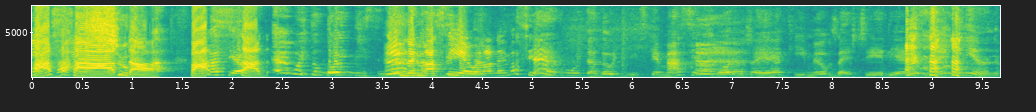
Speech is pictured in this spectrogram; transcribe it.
passada! Marcela, Passada! É muito doidice. Maciel. Não é Maciel, ela não é Maciel. É muita doidice. Porque Maciel agora já é aqui meu best. Ele é geminiano.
